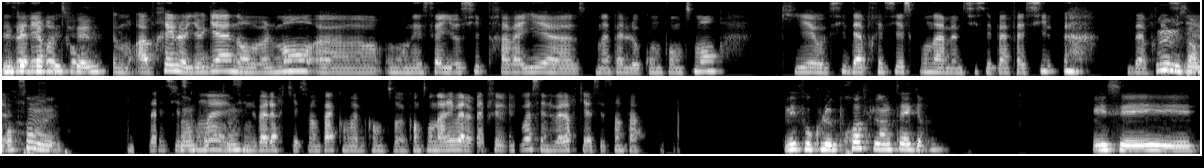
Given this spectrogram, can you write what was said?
des allers-retours. Après, le yoga, normalement, euh, on essaye aussi de travailler euh, ce qu'on appelle le contentement, qui est aussi d'apprécier ce qu'on a, même si c'est pas facile. d'apprécier. Oui, mais c'est important, oui. C'est ce qu'on a c'est une valeur qui est sympa quand même. Quand, quand on arrive à la toucher du doigt, c'est une valeur qui est assez sympa. Mais il faut que le prof l'intègre. Et c'est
